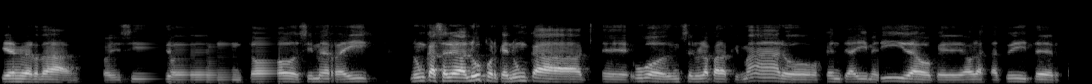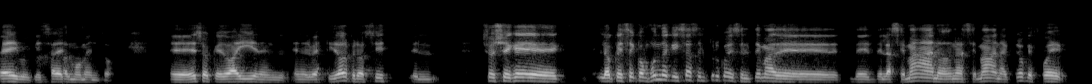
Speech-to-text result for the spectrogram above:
sí es verdad, coincido en todo, sí me reí nunca salió a la luz porque nunca eh, hubo un celular para firmar o gente ahí metida o que ahora está Twitter, Facebook y sale al momento. Eh, eso quedó ahí en el, vestidor, pero sí, yo llegué, lo que se confunde quizás el truco es el tema de, la semana o de una semana, creo que fue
